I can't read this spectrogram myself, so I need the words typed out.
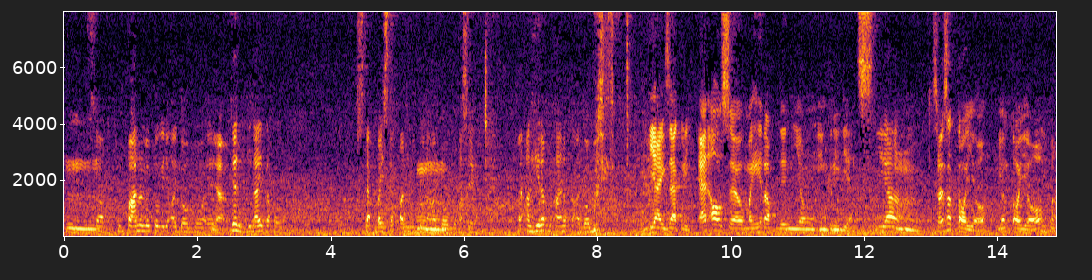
Mhm. So, kung paano lutuin yung adobo. And Yeah. yun, ginahit ako step by step paano lutuin ng Mhm. adobo. Kasi ang hirap makahanap ng adobo dito. Yeah, exactly. And also, mahirap din yung ingredients. Yeah. Mhm. So, sa toyo, yung toyo, Diba?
